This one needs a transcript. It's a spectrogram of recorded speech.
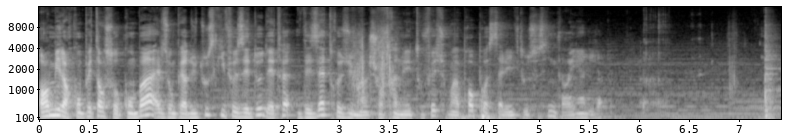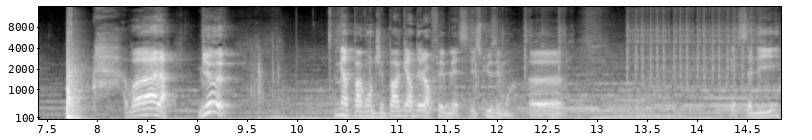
Hormis leurs compétences au combat, elles ont perdu tout ce qui faisait d'eux des êtres humains. Je suis en train de m'étouffer sur ma propre salive. Tout ceci ne t'a rien dire. Ah, voilà Mieux Merde, par contre, j'ai pas regardé leur faiblesse. Excusez-moi. Euh... Qu'est-ce que ça dit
